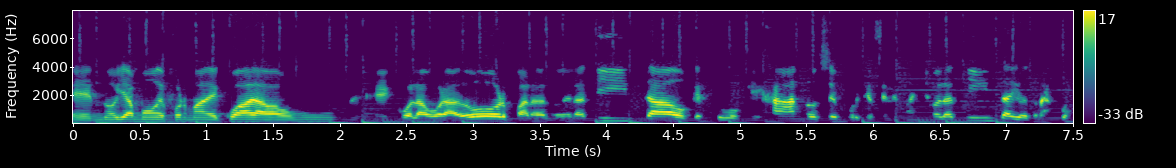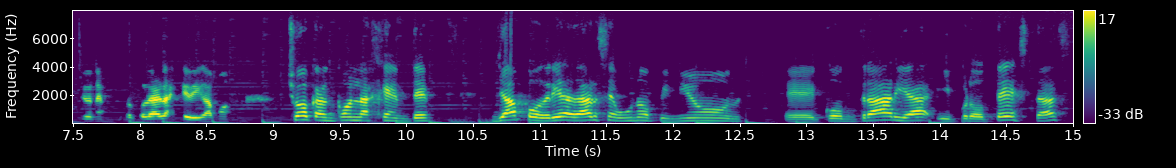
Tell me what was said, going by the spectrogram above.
eh, no llamó de forma adecuada a un colaborador para lo de la tinta o que estuvo quejándose porque se le manchó la tinta y otras cuestiones protocolares que digamos chocan con la gente, ya podría darse una opinión eh, contraria y protestas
